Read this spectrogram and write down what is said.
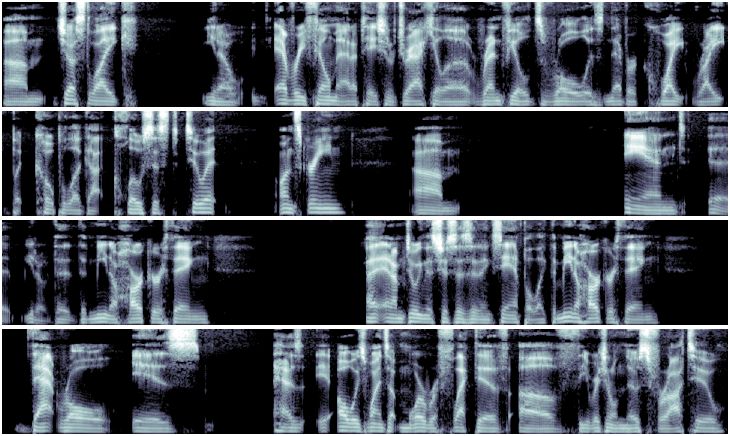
Um just like you know every film adaptation of Dracula Renfield's role is never quite right but Coppola got closest to it on screen. Um and uh, you know the the Mina Harker thing and I'm doing this just as an example like the Mina Harker thing that role is has it always winds up more reflective of the original Nosferatu.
